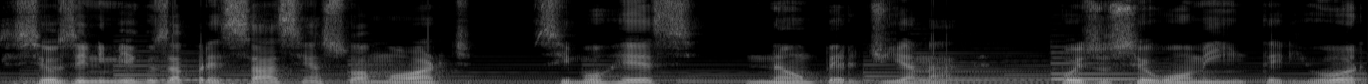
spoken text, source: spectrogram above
se seus inimigos apressassem a sua morte, se morresse, não perdia nada, pois o seu homem interior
